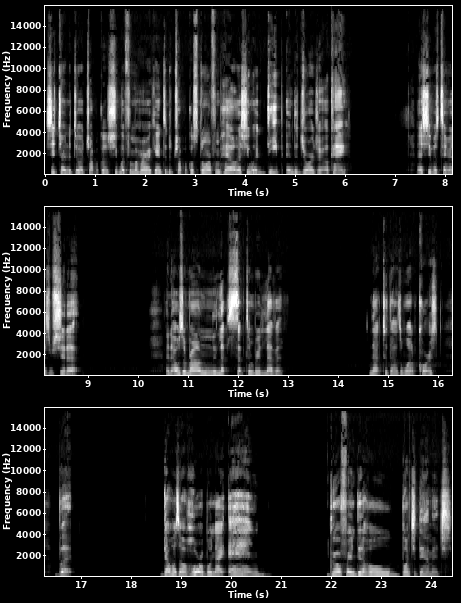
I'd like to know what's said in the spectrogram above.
She turned into a tropical she went from a hurricane to the tropical storm from hell and she went deep into georgia okay? And she was tearing some shit up. And that was around September 11th. Not 2001, of course, but that was a horrible night. And girlfriend did a whole bunch of damage.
